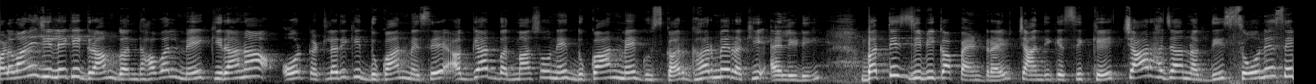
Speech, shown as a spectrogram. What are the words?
बड़वानी ज़िले के ग्राम गंधावल में किराना और कटलरी की दुकान में से अज्ञात बदमाशों ने दुकान में घुसकर घर में रखी एलईडी 32 जीबी का पेन ड्राइव, चांदी के सिक्के 4000 नकदी, सोने से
